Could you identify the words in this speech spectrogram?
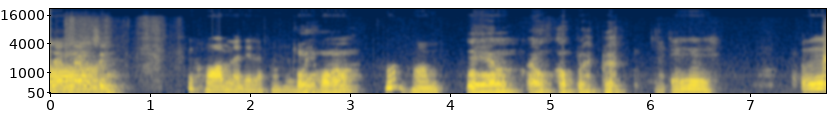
ะยันน้ำซึมหอมน่ะได้แหละพ่อโอ้ยหอมหอมหอมแมนเอาเอาเปิดเปิดเด้อปึ๊บ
